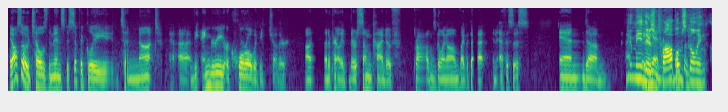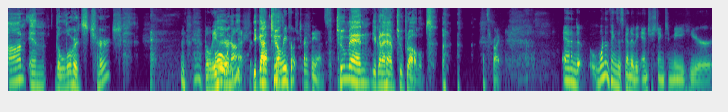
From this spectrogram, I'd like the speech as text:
It also tells the men specifically to not uh, be angry or quarrel with each other. And apparently, there's some kind of problems going on, like with that in Ephesus. And um, You mean there's again, both problems of- going on in the Lord's church? believe it Oh, or not, You got don't, two don't read First Corinthians. two men, you're going to have two problems. That's right. And one of the things that's going to be interesting to me here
